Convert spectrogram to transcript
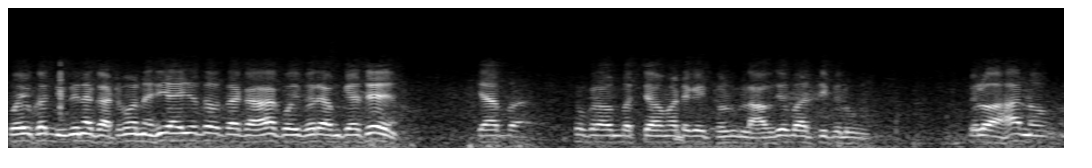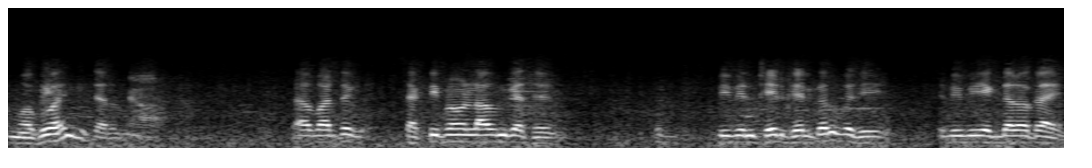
કોઈ વખત બીબીના ગાંઠમાં નહીં આવી જતો તો કે હા, કોઈ ફરે આમ કે છે કે આ છોકરાઓ બચાવવા માટે કઈ થોડુંક લાવજો બહારથી પેલું. પેલો, હા, નો, મોઘું હોય બિચારો. બહારથી શક્તિ પ્રમાણે લાવું કે છે. બીબીને ઠેલ ઠેલ કરું પછી. બીબી એક દાડો કરાય.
